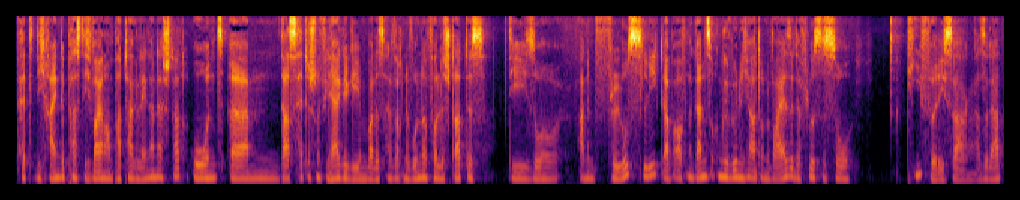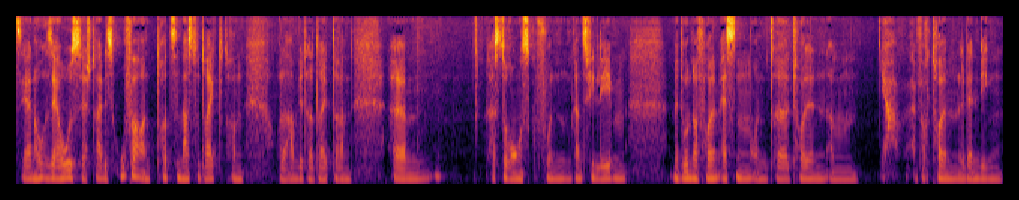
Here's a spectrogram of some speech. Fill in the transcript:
Ja. hätte nicht reingepasst. Ich war ja noch ein paar Tage länger in der Stadt und ähm, das hätte schon viel hergegeben, weil es einfach eine wundervolle Stadt ist, die so an einem Fluss liegt, aber auf eine ganz ungewöhnliche Art und Weise. Der Fluss ist so tief, würde ich sagen. Also der hat sehr, ein sehr hohes, sehr steiles Ufer und trotzdem hast du direkt dran, oder haben wir da direkt dran ähm, Restaurants gefunden, ganz viel Leben mit wundervollem Essen und äh, tollen, ähm, ja, einfach tollem, lebendigen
